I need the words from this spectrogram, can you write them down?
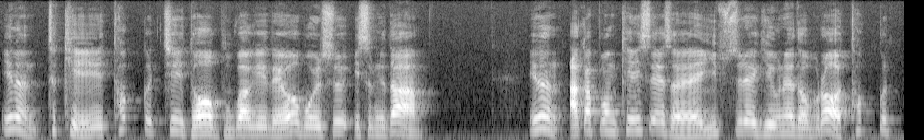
이는 특히 턱 끝이 더 부각이 되어 보일 수 있습니다. 이는 아까 본 케이스에서의 입술의 기운에 더불어 턱 끝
